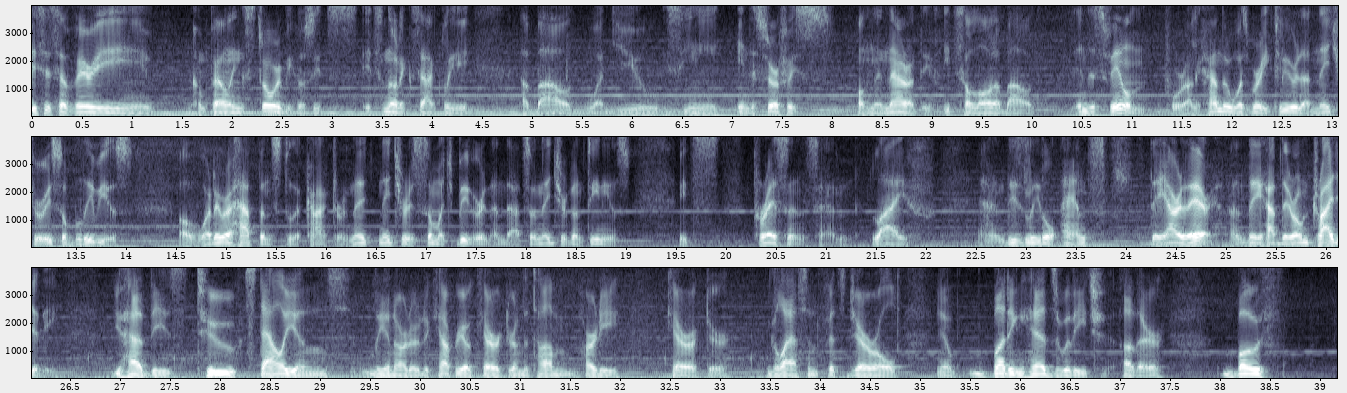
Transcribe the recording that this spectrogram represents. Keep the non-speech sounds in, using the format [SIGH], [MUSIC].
This is a very compelling story because it's it's not exactly about what you see in the surface on the narrative. It's a lot about in this film. For Alejandro was very clear that nature is oblivious of whatever happens to the character. Na- nature is so much bigger than that. So nature continues its presence and life. And these little ants, they are there and they have their own tragedy. You had these two stallions, Leonardo DiCaprio character and the Tom Hardy character, Glass and Fitzgerald, you know, butting heads with each other, both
